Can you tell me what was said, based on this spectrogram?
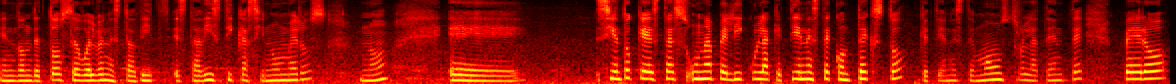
en donde todo se vuelven estadísticas y números, ¿no? Eh, siento que esta es una película que tiene este contexto, que tiene este monstruo latente, pero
